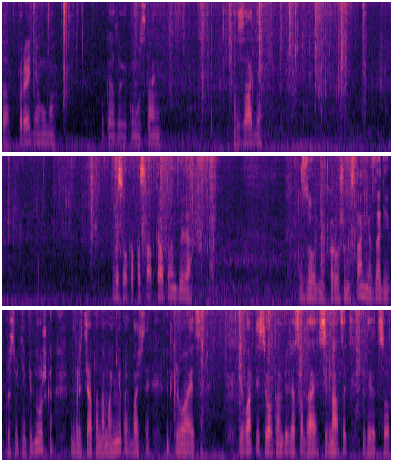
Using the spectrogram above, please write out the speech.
Так, передня гума. Показую в якому стані. Задня. Висока посадка автомобіля. Ззовні в хорошому стані, ззаді присутня підножка, дверцята на магнітах, бачите, відкривається. І вартість цього автомобіля складає 17 900.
